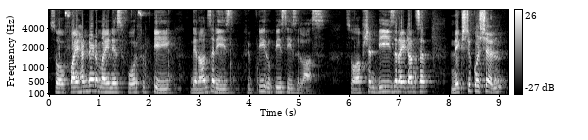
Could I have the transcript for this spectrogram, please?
So 500 minus 450 then answer is 50 rupees is loss. So option B is the right answer. Next question.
